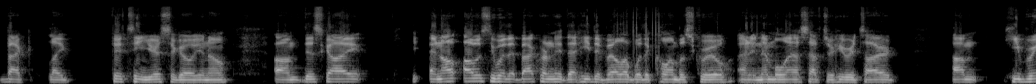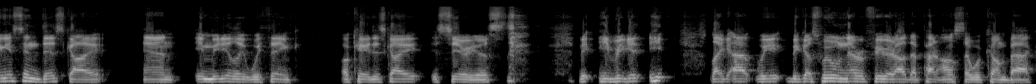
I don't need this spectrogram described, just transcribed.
back like 15 years ago, you know. Um, this guy and obviously with the background that he developed with the Columbus Crew and in MLS after he retired, um, he brings in this guy, and immediately we think, okay, this guy is serious. he, he like uh, we because we will never figure out that Pat Onstad would come back,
